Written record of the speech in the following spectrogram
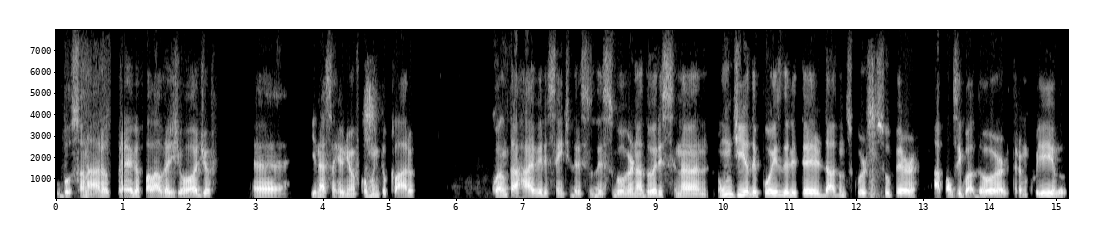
o Bolsonaro prega palavras de ódio, é, e nessa reunião ficou muito claro quanta raiva ele sente desses, desses governadores na, um dia depois dele ter dado um discurso super apaziguador, tranquilo,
